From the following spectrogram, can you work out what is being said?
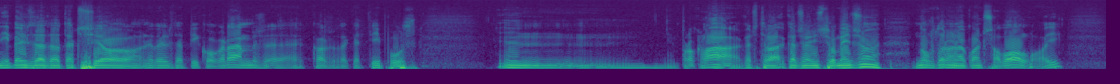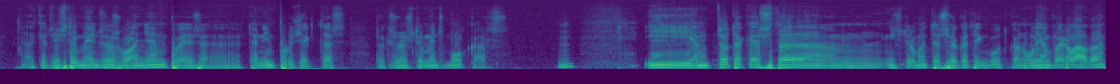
nivells de detecció nivells de picograms eh, coses d'aquest tipus mm, però clar aquests, aquests instruments no, no els donen a qualsevol oi? aquests instruments es guanyen pues, eh, tenint projectes, perquè són instruments molt cars. Mm? I amb tota aquesta mm, instrumentació que ha tingut, que no li han regalada,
